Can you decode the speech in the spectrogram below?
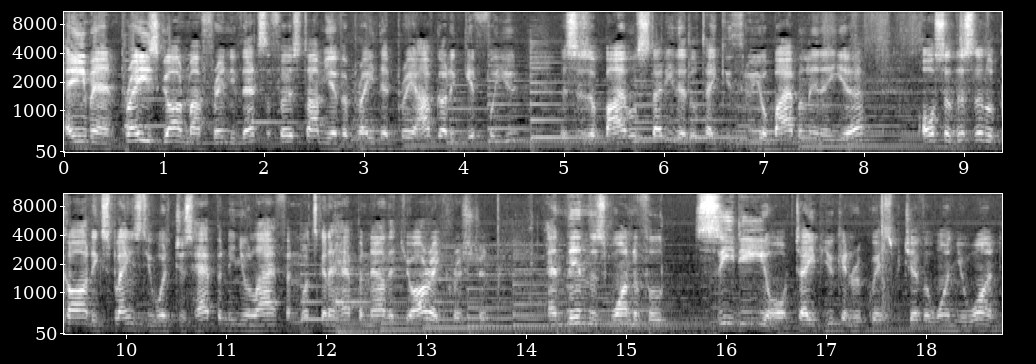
Amen. Praise God, my friend. If that's the first time you ever prayed that prayer, I've got a gift for you. This is a Bible study that'll take you through your Bible in a year. Also, this little card explains to you what just happened in your life and what's going to happen now that you are a Christian. And then this wonderful CD or tape, you can request whichever one you want.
